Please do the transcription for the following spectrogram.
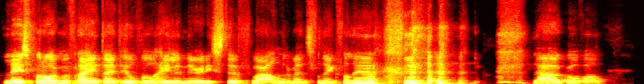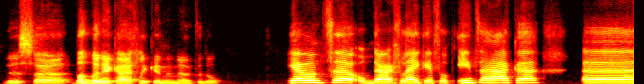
lees vooral in mijn vrije tijd heel veel hele nerdy stuff waar andere mensen van denken van, ja, daar hou ik wel van. Dus eh, dat ben ik eigenlijk in de notendop. Ja, want om daar gelijk even op in te haken, uh,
